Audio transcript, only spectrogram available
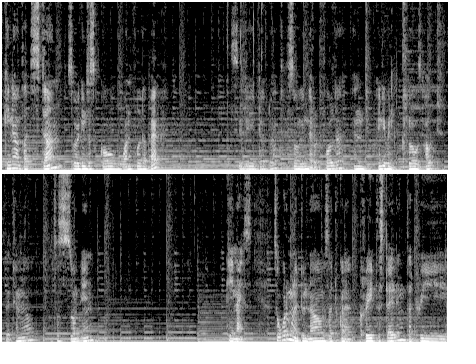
Okay, now that's done, so we can just go one folder back. cd dot dot. So in the root folder, and you can even close out the terminal. Just zoom in. Okay, nice. So what I'm going to do now is that we're going to create the styling that we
